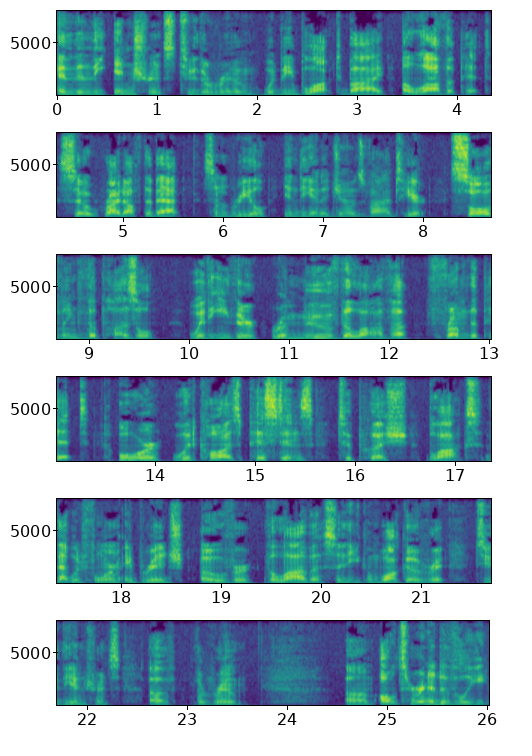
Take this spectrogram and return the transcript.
And then the entrance to the room would be blocked by a lava pit. So right off the bat, some real Indiana Jones vibes here. Solving the puzzle would either remove the lava from the pit or would cause pistons to push blocks that would form a bridge over the lava so that you can walk over it to the entrance of the room. Um, alternatively,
